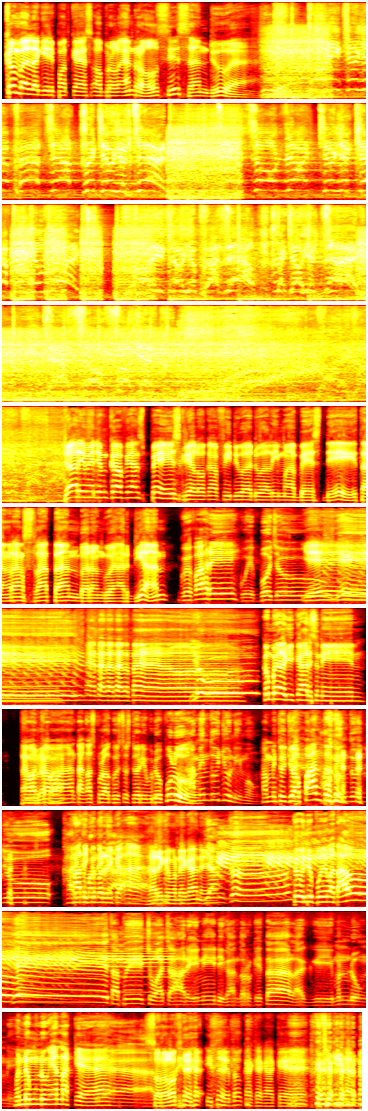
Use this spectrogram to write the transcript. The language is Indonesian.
Kembali lagi di podcast Obrol and Roll Season 2 Party Dari Medium Coffee and Space Grialo Coffee 225 BSD Tangerang Selatan bareng gue Ardian Gue Fahri. Gue Bojo. Yeay. Kembali lagi ke hari Senin. Kawan-kawan, tanggal 10 Agustus 2020. Amin 7 nih, Mong. Amin 7 apaan tuh? Amin 7 Hari kemerdekaan. Hari kemerdekaan ya Yang ke 75 tahun. Yeay. Tapi cuaca hari ini di kantor kita lagi mendung nih. Mendung-mendung enak ya. Iya. Suara lo kayak itu ya tau kakek-kakek pesugihan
